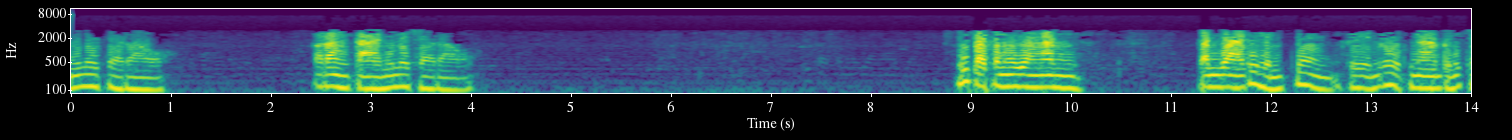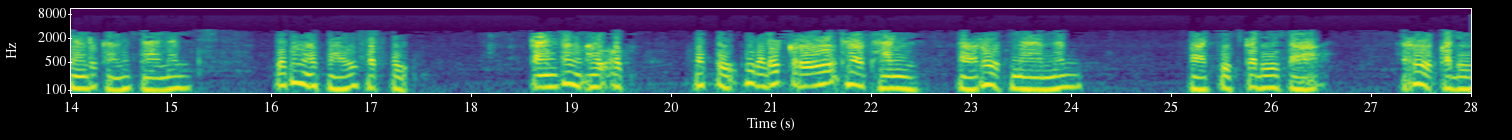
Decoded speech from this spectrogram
นี้ไม่ใช่เรา ร่างกายนี้ไม่ใช่เราวิปัสสนาญาณปัญญาที่เห็นแจ้งคือเห็นรูปนามเป็นนิจจังทุกขังนัตตานั้น จะต้องอาศัยสติ การต้องเอาอบสติที่ระลึกรู้เท่าทันต่อรูปนามนั้น ต่อจิตก็ดีต่อรูปก็ดี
